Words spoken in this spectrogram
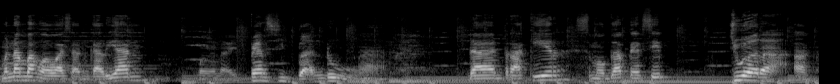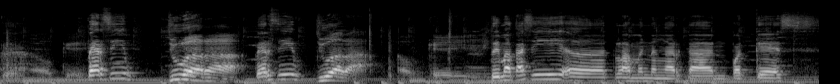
menambah wawasan kalian. Mengenai Persib Bandung Nah, dan terakhir semoga Persib juara. Oke. Oke. Persib, Juara. Persib. Juara. Oke. Terima kasih eh, telah mendengarkan podcast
